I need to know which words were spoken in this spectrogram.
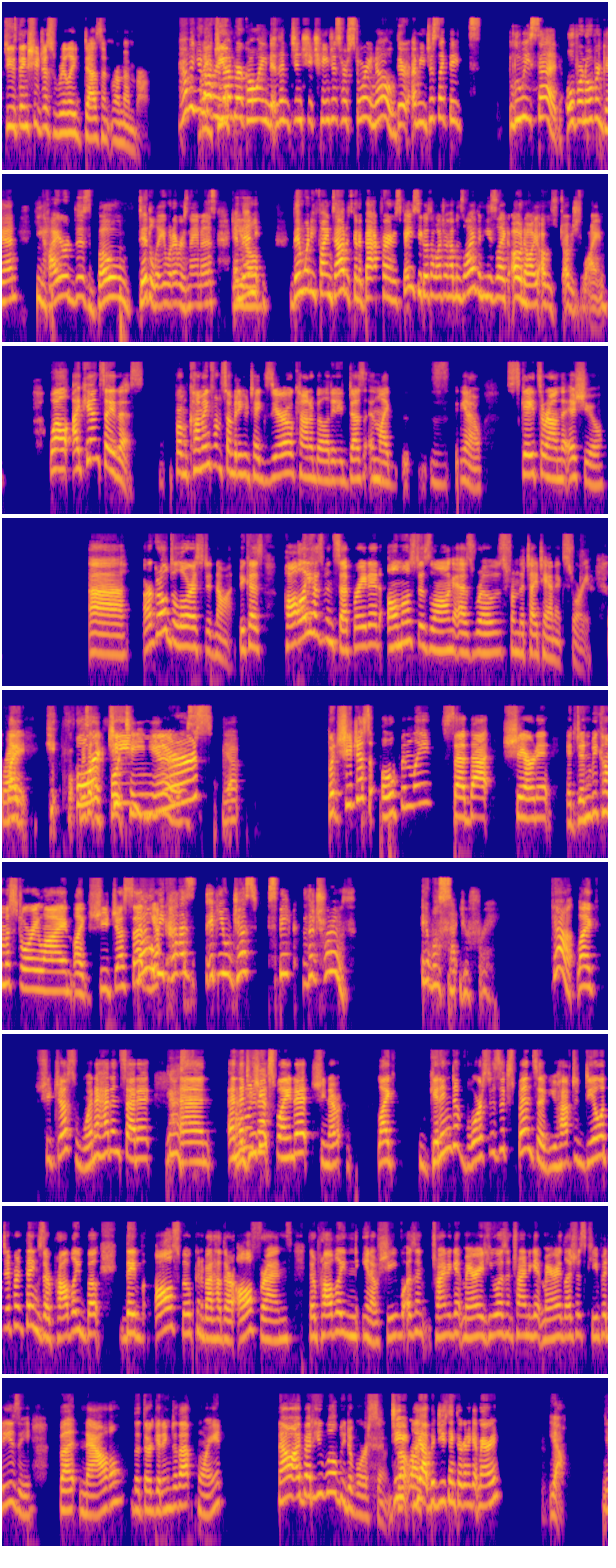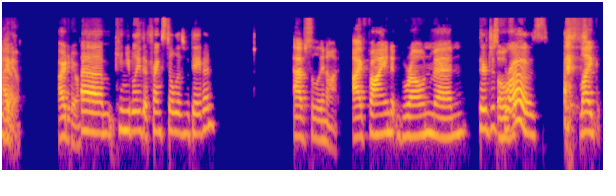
Do you think she just really doesn't remember? How can you like, not remember you... going and then she changes her story? No, there. I mean, just like they, Louis said over and over again, he hired this Bo Dietl, whatever his name is, and you then. Know, then when he finds out it's going to backfire in his face, he goes and watch what happens live, and he's like, "Oh no, I, I was, I was just lying." Well, I can say this from coming from somebody who takes zero accountability, doesn't and like, you know, skates around the issue. Uh, our girl Dolores did not because Paulie has been separated almost as long as Rose from the Titanic story. Right. Like, 14, like 14 years. years. Yeah. But she just openly said that, shared it. It didn't become a storyline. Like she just said, no, yeah. because if you just speak the truth, it will set you free. Yeah. Like she just went ahead and said it. Yes. And and then when she that. explained it, she never like getting divorced is expensive. You have to deal with different things. They're probably both, they've all spoken about how they're all friends. They're probably, you know, she wasn't trying to get married. He wasn't trying to get married. Let's just keep it easy. But now that they're getting to that point, now I bet he will be divorced soon. Do you, But, like, yeah, but do you think they're going to get married? yeah, You I do. I do. Um, can you believe that Frank still lives with David? Absolutely not. I find grown men They're just Over- bros. Like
